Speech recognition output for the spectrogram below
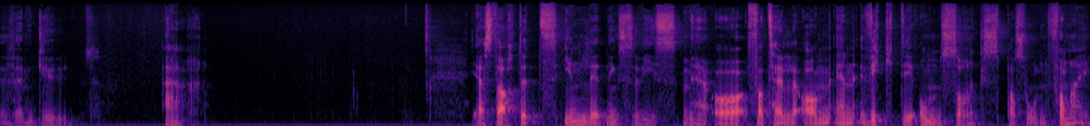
hvem Gud er. Jeg startet innledningsvis med å fortelle om en viktig omsorgsperson for meg.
